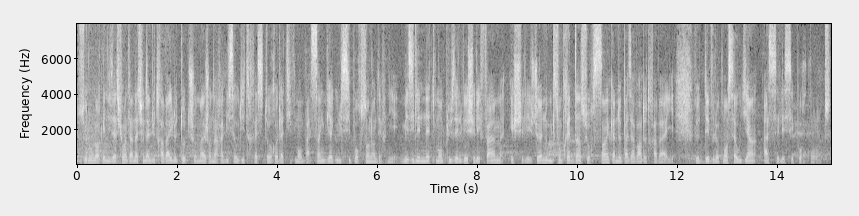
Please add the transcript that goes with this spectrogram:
Selon l'Organisation internationale du travail, le taux de chômage en Arabie saoudite reste relativement bas, 5,6% l'an dernier. Mais il est nettement plus élevé chez les femmes et chez les jeunes, où ils sont près d'un sur cinq à ne pas avoir de travail. Le développement saoudien a ses laissés pour compte.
